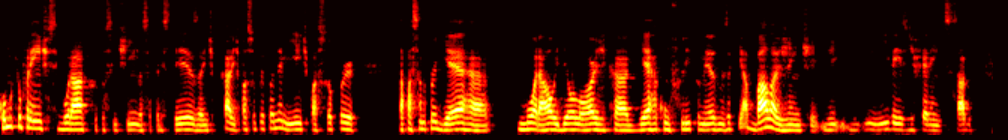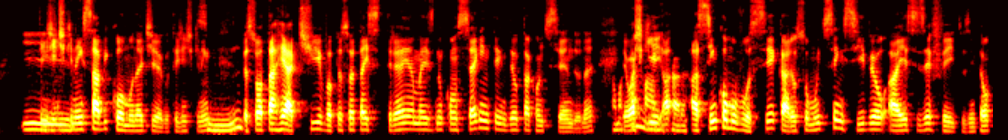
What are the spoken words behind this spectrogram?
como que eu preencho esse buraco que eu tô sentindo, essa tristeza? A gente, cara, a gente passou por pandemia, a gente passou por. tá passando por guerra moral, ideológica, guerra, conflito mesmo. Isso aqui abala a gente de, de, em níveis diferentes, sabe? E... Tem gente que nem sabe como, né, Diego? Tem gente que nem. Sim. A pessoa tá reativa, a pessoa tá estranha, mas não consegue entender o que tá acontecendo, né? É eu camada, acho que, a, assim como você, cara, eu sou muito sensível a esses efeitos. Então,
